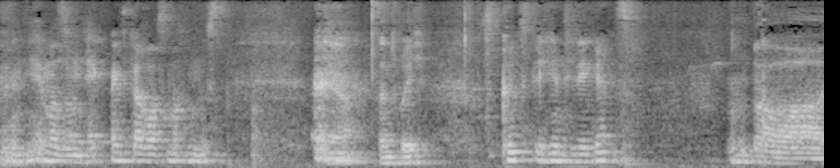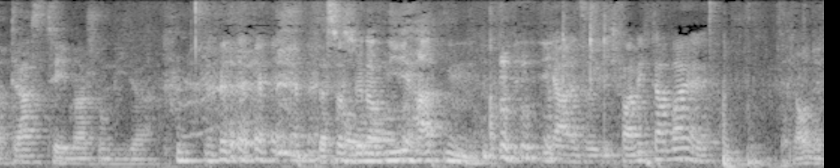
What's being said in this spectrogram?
Wenn ihr immer so ein Hackback daraus machen müsst. Ja, dann sprich. Künstliche Intelligenz. Oh, das Thema schon wieder. Das, was wir noch nie hatten. Ja, also ich war nicht dabei. Ich auch nicht.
